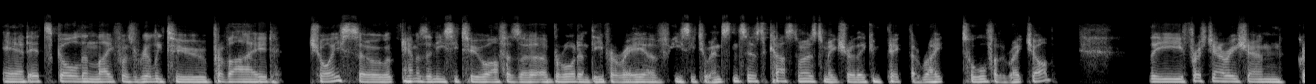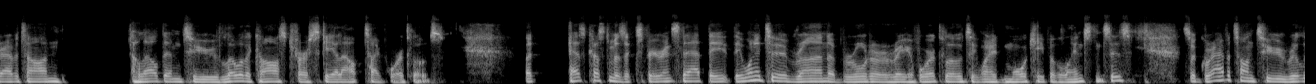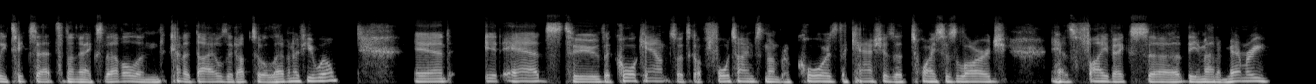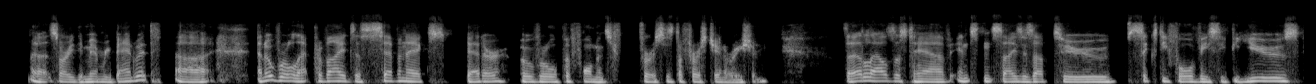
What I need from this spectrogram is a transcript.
and its goal in life was really to provide choice. So Amazon EC2 offers a, broad and deep array of EC2 instances to customers to make sure they can pick the right tool for the right job. The first generation Graviton allowed them to lower the cost for scale out type workloads as customers experienced that, they, they wanted to run a broader array of workloads. They wanted more capable instances. So Graviton 2 really takes that to the next level and kind of dials it up to 11, if you will. And it adds to the core count. So it's got four times the number of cores. The caches are twice as large. It has 5x uh, the amount of memory. Uh, sorry, the memory bandwidth. Uh, and overall, that provides a 7x better overall performance versus the first generation. That allows us to have instance sizes up to 64 vCPUs.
